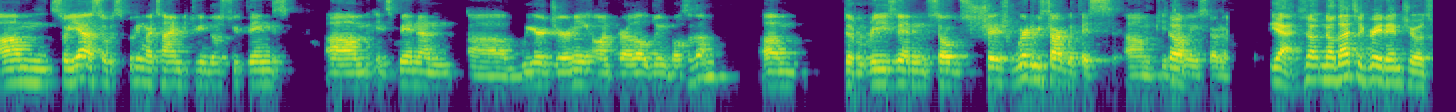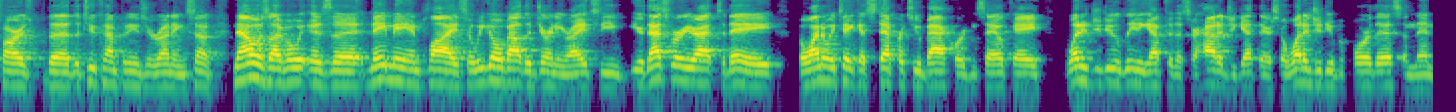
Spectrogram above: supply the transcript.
Um, so yeah, so splitting my time between those two things. Um, it's been a uh, weird journey on parallel doing both of them. Um, the reason. So, where do we start with this? Um, can you so, tell me sort of? Yeah, so no, that's a great intro as far as the the two companies you're running. So now, as I've always, as the name may imply, so we go about the journey, right? So you, you're that's where you're at today. But why don't we take a step or two backward and say, okay, what did you do leading up to this, or how did you get there? So what did you do before this, and then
